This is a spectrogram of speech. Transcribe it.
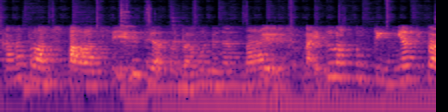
Karena transparansi ini tidak terbangun dengan baik. Iya. nah itulah pentingnya kita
